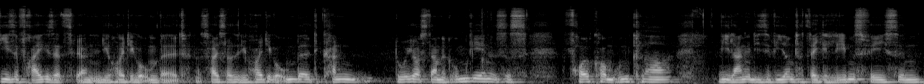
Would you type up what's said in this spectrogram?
diese freigesetzt werden in die heutige Umwelt. Das heißt also, die heutige Umwelt kann durchaus damit umgehen. Es ist vollkommen unklar, wie lange diese Viren tatsächlich lebensfähig sind,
